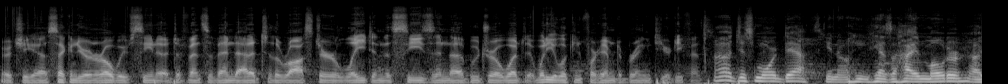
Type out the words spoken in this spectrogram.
Richie, uh, second year in a row, we've seen a defensive end added to the roster late in the season. Uh, Boudreaux, what what are you looking for him to bring to your defense? Uh, just more depth. You know, he has a high motor, uh,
